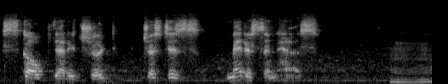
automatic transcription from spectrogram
scope that it should, just as medicine has. Mm-hmm.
